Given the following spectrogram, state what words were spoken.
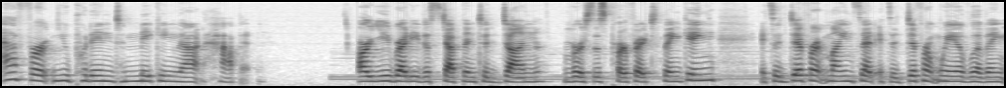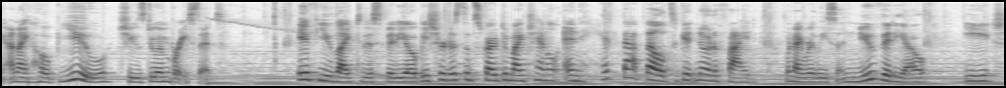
effort you put into making that happen. Are you ready to step into done versus perfect thinking? It's a different mindset, it's a different way of living, and I hope you choose to embrace it. If you liked this video, be sure to subscribe to my channel and hit that bell to get notified when I release a new video each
